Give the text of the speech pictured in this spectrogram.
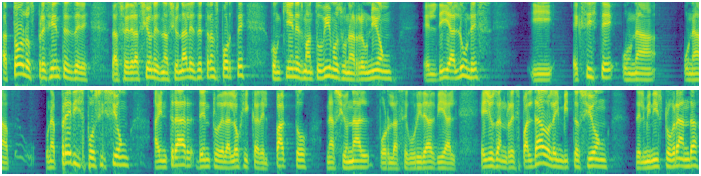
a todos los presidentes de las federaciones nacionales de transporte, con quienes mantuvimos una reunión el día lunes y existe una, predisposición a entrar dentro de la lógica del Pacto Nacional por la Seguridad Vial. Ellos han respaldado la invitación del ministro Granda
